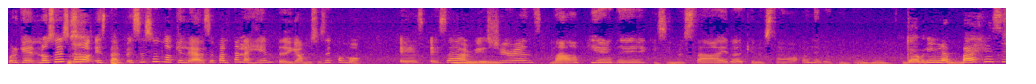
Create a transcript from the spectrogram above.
Porque no sé, es como, es, tal vez eso es lo que le hace falta a la gente, digamos, ese como, es esa reassurance, nada pierde, y si no está, era de que no estaba, hola gatito. Gabriela, bájese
